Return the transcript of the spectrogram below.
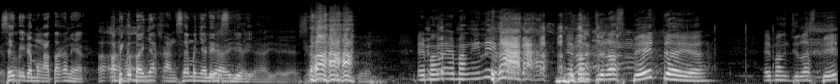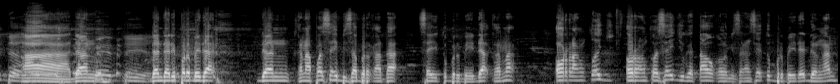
Saya tidak mengatakan ya, Ah, tapi ah, ah. kebanyakan saya menyadari Iya, sendiri. Iya, iya, iya. Emang emang ini emang jelas beda ya. Emang jelas beda. Ah, dan Iya. dan dari perbedaan dan kenapa saya bisa berkata saya itu berbeda karena orang tua orang tua saya juga tahu kalau misalkan saya itu berbeda dengan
